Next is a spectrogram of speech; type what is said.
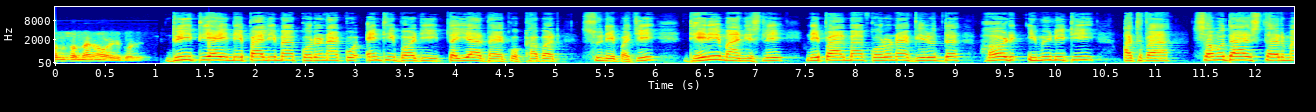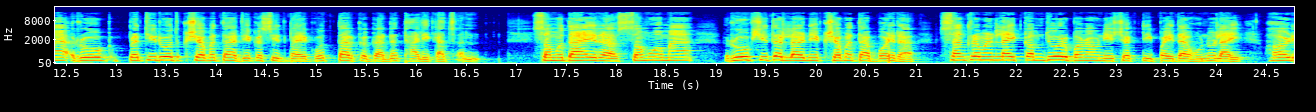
अनुसन्धान अगाडि बढ्यो। दुई तिहाई नेपालीमा कोरोनाको एन्टिबडी तयार भएको खबर सुनेपछि धेरै मानिसले नेपालमा कोरोना विरुद्ध हर्ड इम्युनिटी अथवा समुदाय स्तरमा रोग प्रतिरोध क्षमता विकसित भएको तर्क गर्न थालेका छन्। समुदाय र समूहमा रोगसित लड्ने क्षमता बढेर सङ्क्रमणलाई कमजोर बनाउने शक्ति पैदा हुनुलाई हर्ड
